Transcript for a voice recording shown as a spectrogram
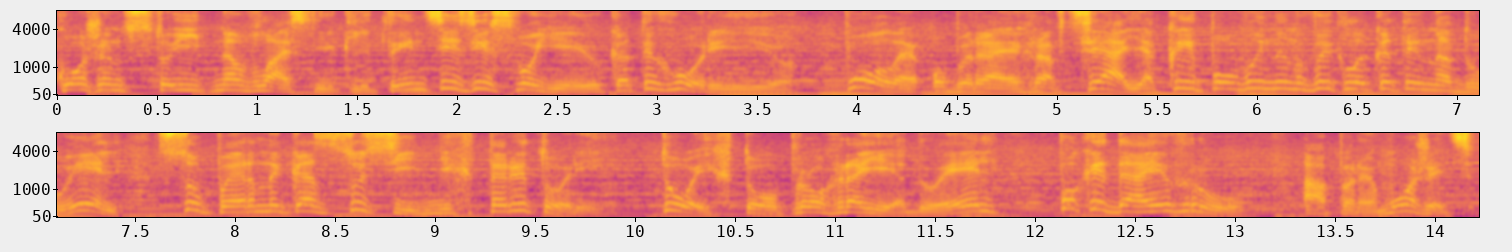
кожен стоїть на власній клітинці зі своєю категорією. Поле обирає гравця, який повинен викликати на дуель суперника з сусідніх територій. Той, хто програє дуель, покидає гру, а переможець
